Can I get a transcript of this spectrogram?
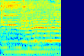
Diré.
